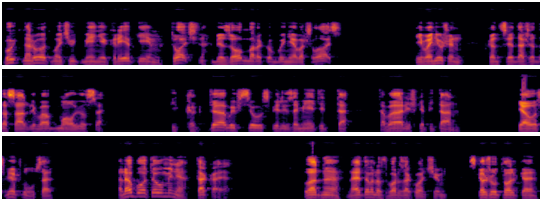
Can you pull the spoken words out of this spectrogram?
будь народ мой чуть менее крепким, точно без обмороков бы не обошлось. Иванюшин в конце даже досадливо обмолвился. И когда вы все успели заметить-то, товарищ капитан. Я усмехнулся. Работа у меня такая. Ладно, на этом разбор закончим. Скажу только,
